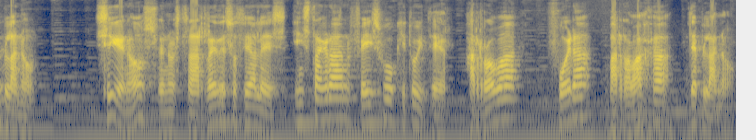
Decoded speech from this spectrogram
Plano. Síguenos en nuestras redes sociales Instagram, Facebook y Twitter, arroba fuera barra baja de plano.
